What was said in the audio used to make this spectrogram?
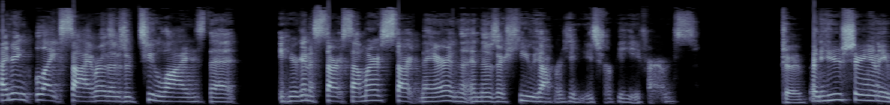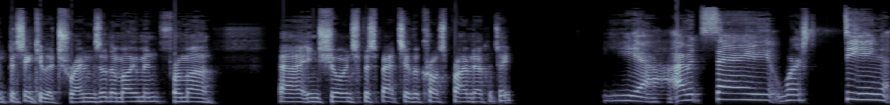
I think like cyber, those are two lines that if you're going to start somewhere, start there. And, and those are huge opportunities for PE firms. Okay. And are you seeing any particular trends at the moment from a uh, insurance perspective across private equity? Yeah, I would say we're seeing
